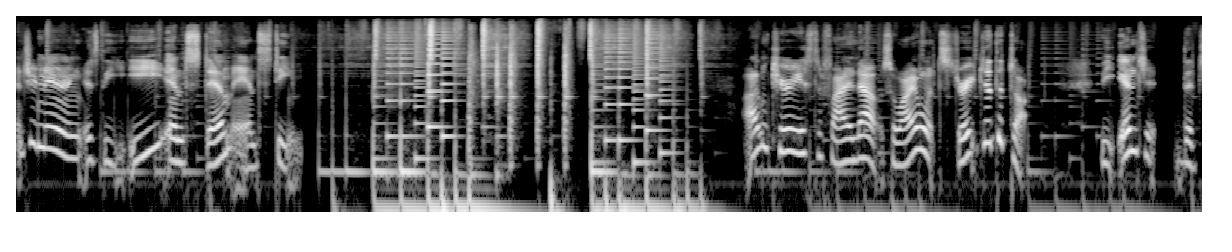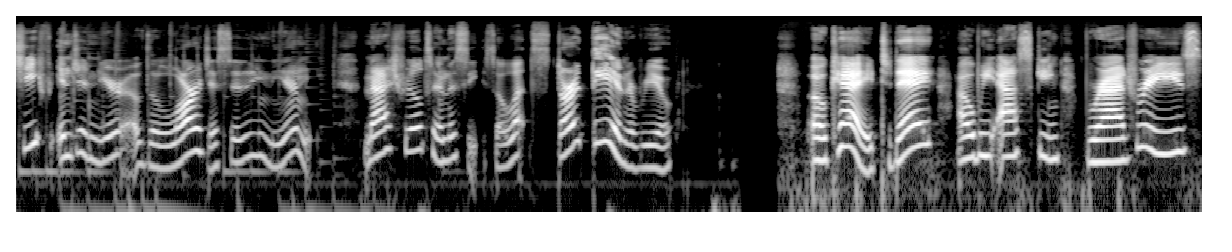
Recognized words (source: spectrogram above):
Engineering is the E in STEM and STEAM. I'm curious to find out, so I went straight to the top. The, the chief engineer of the largest city near me. Nashville, Tennessee. So let's start the interview. Okay, today I'll be asking Brad Freeze,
